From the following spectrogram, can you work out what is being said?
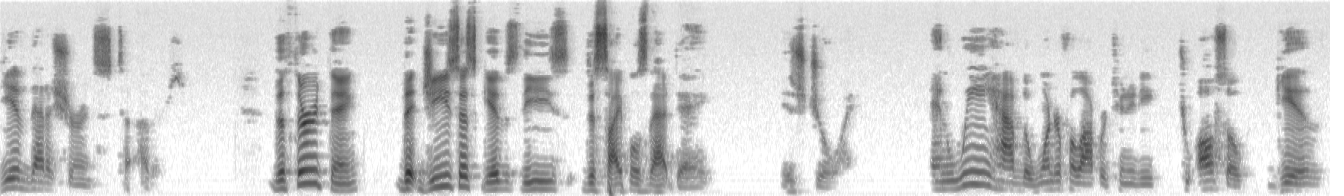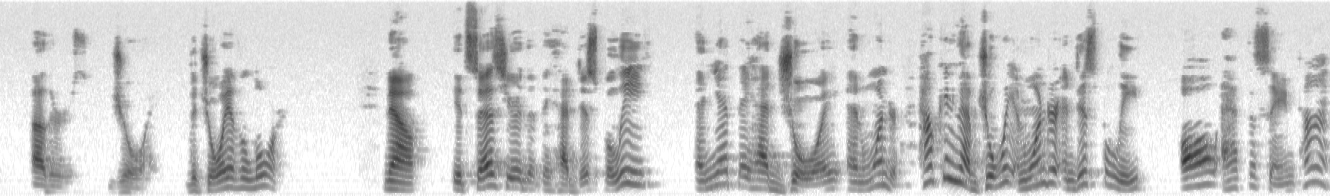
give that assurance to others. The third thing that Jesus gives these disciples that day is joy. And we have the wonderful opportunity to also give others joy. The joy of the Lord. Now, it says here that they had disbelief, and yet they had joy and wonder. How can you have joy and wonder and disbelief all at the same time?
